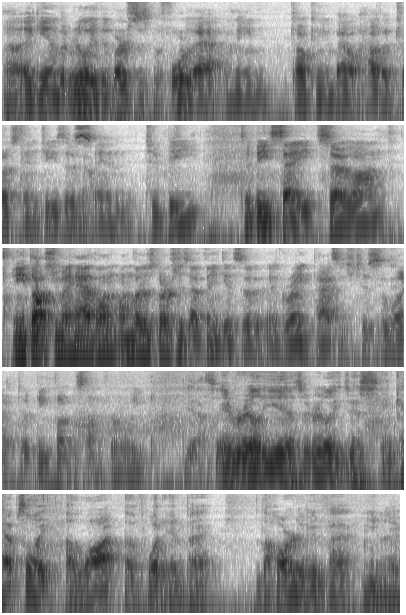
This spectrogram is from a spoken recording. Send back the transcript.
uh, again. But really, the verses before that, I mean, talking about how to trust in Jesus yeah. and to be to be saved. So, um, any thoughts you may have on, on those verses? I think it's a, a great passage to select to be focused on for a week. Yes, it really is. It really just encapsulates a lot of what impact, the heart of impact, you know,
